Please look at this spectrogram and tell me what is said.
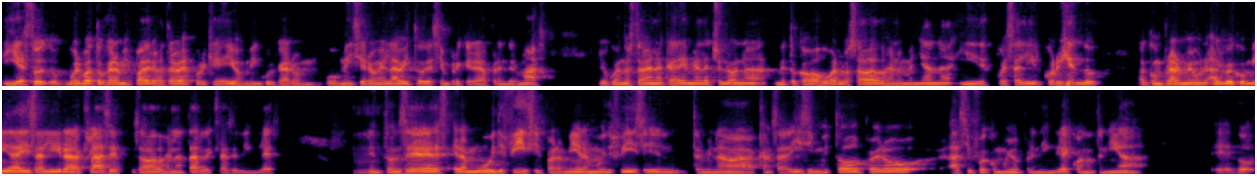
y esto vuelvo a tocar a mis padres otra vez porque ellos me inculcaron o me hicieron el hábito de siempre querer aprender más. Yo cuando estaba en la Academia La Chelona me tocaba jugar los sábados en la mañana y después salir corriendo a comprarme un- algo de comida y salir a clases sábados en la tarde, clases de inglés. mm, Entonces era muy difícil, para mí era muy difícil, terminaba cansadísimo y todo, pero así fue como yo aprendí inglés cuando tenía eh, do-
